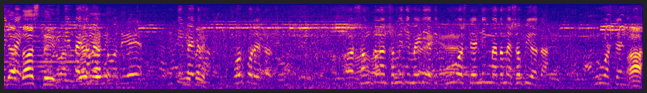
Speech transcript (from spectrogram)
હજાર દસથી નીતિનભાઈ તમે તો તે- નીતિનભાઈ તમે કોર્પોરેટર સંકલન સમિતિ મળી હતી. પૂર્વ સ્ટેન્ડિંગમાં તમે સભ્ય હતા. પૂર્વ સ્ટેન્ડિંગ હા.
